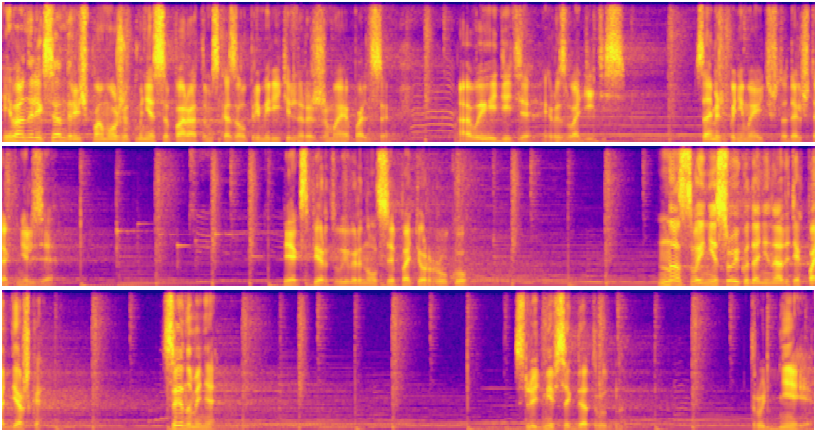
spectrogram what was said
«Иван Александрович поможет мне с аппаратом», — сказал примирительно, разжимая пальцы. «А вы идите и разводитесь. Сами же понимаете, что дальше так нельзя». И эксперт вывернулся, потер руку. «Нос свой не суй, куда не надо, техподдержка. Сын у меня». С людьми всегда трудно труднее.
